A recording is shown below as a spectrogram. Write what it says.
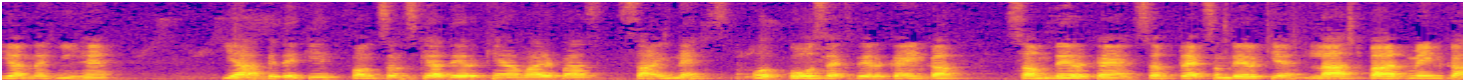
या नहीं है। यहाँ पे देखिए फ़ंक्शंस क्या दे रखे हैं हमारे पास? साइन एक्स और कोस एक्स दे रखा है इनका। सम दे रखा है सब्ट्रैक्शन दे रखी है लास्ट पार्ट में इनका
